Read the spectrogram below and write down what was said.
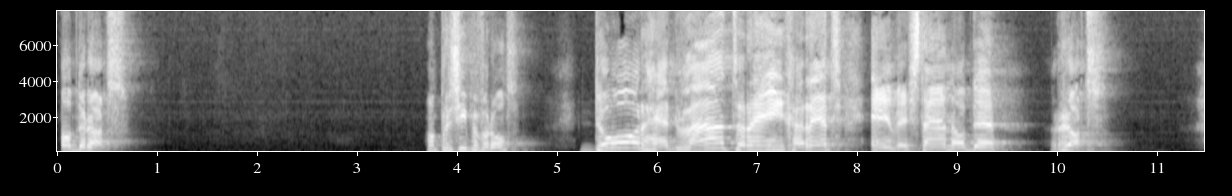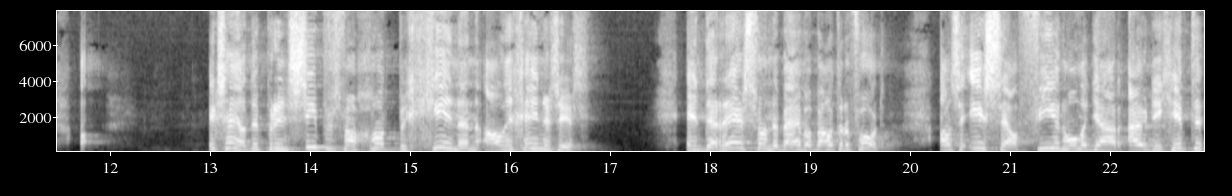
op de rots? Een principe voor ons. Door het water heen gered en we staan op de rots. Ik zei al, de principes van God beginnen al in Genesis. En de rest van de Bijbel bouwt erop voort. Als ze Israël 400 jaar uit Egypte,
